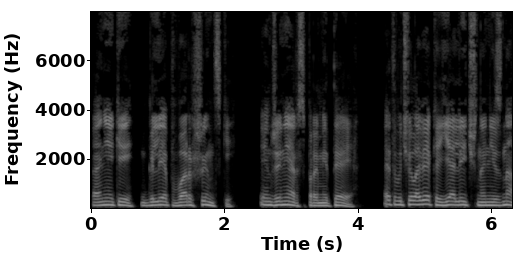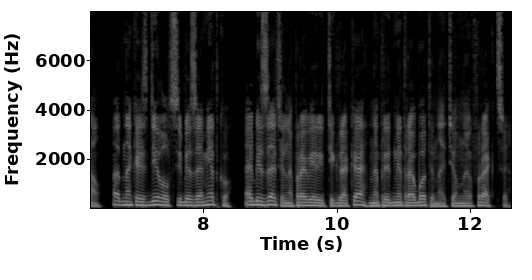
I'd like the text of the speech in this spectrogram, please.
а некий Глеб Варшинский, инженер с Прометея. Этого человека я лично не знал, однако сделал себе заметку обязательно проверить игрока на предмет работы на темную фракцию.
